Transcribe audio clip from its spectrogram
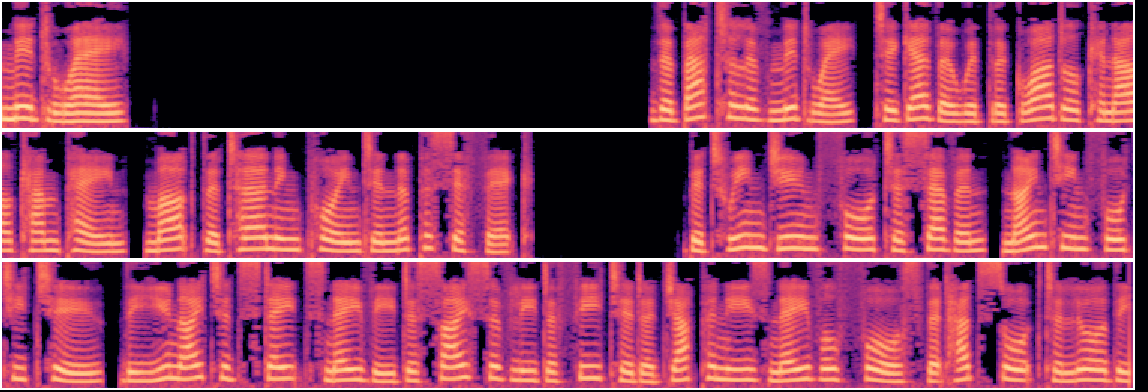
Midway The Battle of Midway, together with the Guadalcanal Campaign, marked the turning point in the Pacific. Between June 4 to 7, 1942, the United States Navy decisively defeated a Japanese naval force that had sought to lure the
